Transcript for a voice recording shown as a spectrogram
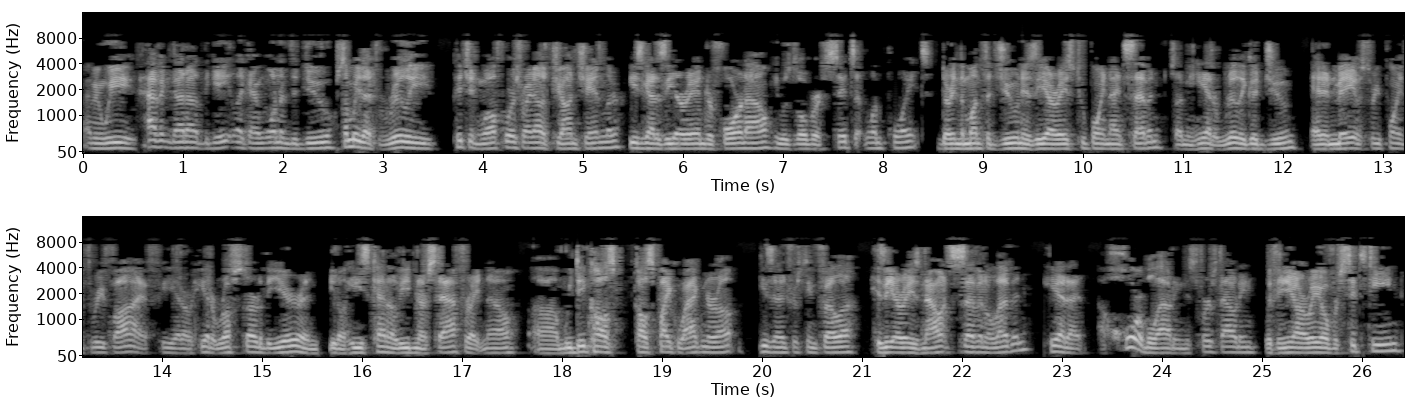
I mean, we haven't got out the gate like I wanted to do. Somebody that's really pitching well for us right now is John Chandler. He's got his ERA under four now. He was over six at one point. During the month of June, his ERA is 2.97. So I mean, he had a really good June. And in May, it was 3.35. He had a, he had a rough start of the year, and you know he's kind of leading our staff right now. Um, we did call call Spike Wagner up. He's an interesting fella. His ERA is now at 7.11. He had a, a horrible outing, his first outing with an ERA over 16,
